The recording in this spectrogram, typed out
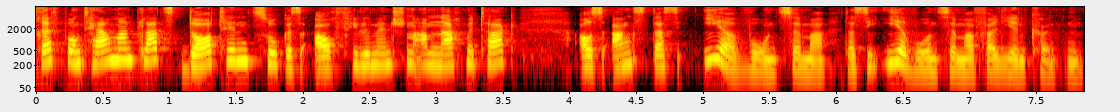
Treffpunkt Hermannplatz, dorthin zog es auch viele Menschen am Nachmittag aus Angst, dass ihr Wohnzimmer, dass sie ihr Wohnzimmer verlieren könnten.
